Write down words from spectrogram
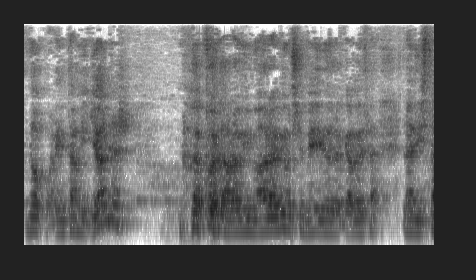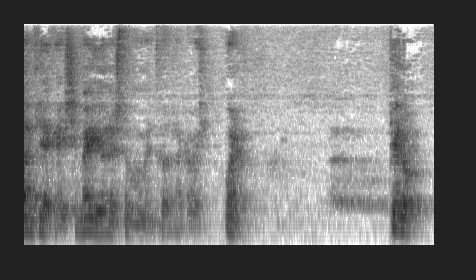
no, 40 millones, acuerdo ahora mismo, ahora mismo se me ha ido de la cabeza la distancia que hay, se me ha ido en este momento de la cabeza. Bueno, pero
